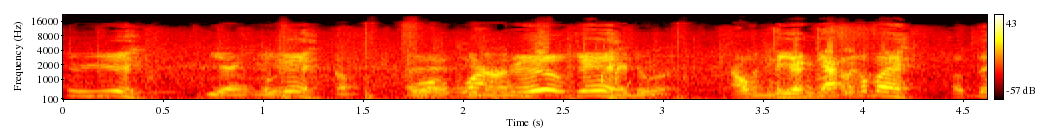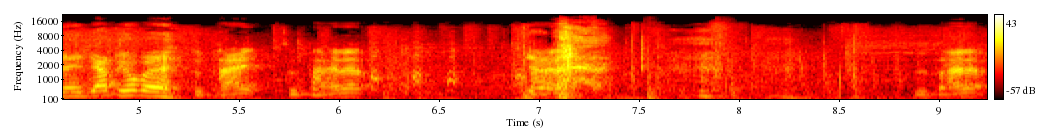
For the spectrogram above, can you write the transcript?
โอเคเตียงโอเคครับเอวอที่นอนเออโอเคไม่รู้เอาเตียงยัดเข้าไปเอาเตียงยัดเข้าไปสุดท้ายสุดท้ายแล้วสุดท้ายแล้ว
